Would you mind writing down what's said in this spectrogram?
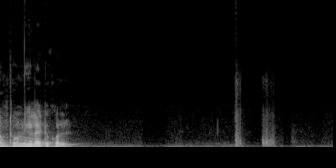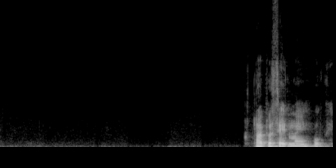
ลงตรงนี้เลยทุกคนร้อยเปอร์เซ็นต์ไหม โอเค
